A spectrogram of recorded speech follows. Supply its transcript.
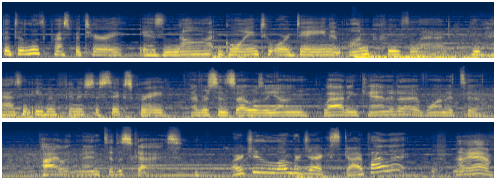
The Duluth Presbytery is not going to ordain an uncouth lad who hasn't even finished the sixth grade. Ever since I was a young lad in Canada, I've wanted to pilot men to the skies. Aren't you the lumberjack sky pilot? I am.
